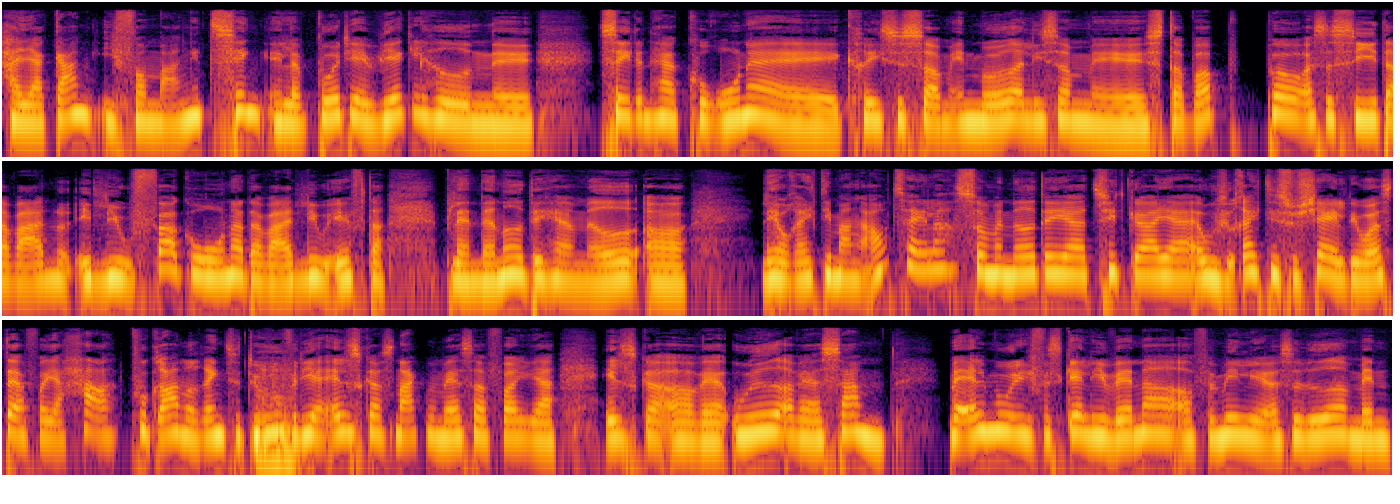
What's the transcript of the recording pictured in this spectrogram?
har jeg gang i for mange ting, eller burde jeg i virkeligheden øh, se den her coronakrise som en måde at ligesom øh, stoppe op på, og så sige, at der var et liv før corona, der var et liv efter. Blandt andet det her med at lave rigtig mange aftaler, som er noget af det, jeg tit gør. Jeg er jo rigtig social. Det er jo også derfor, jeg har programmet Ring til Due, mm-hmm. fordi jeg elsker at snakke med masser af folk. Jeg elsker at være ude og være sammen med alle mulige forskellige venner og familie og så videre, men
